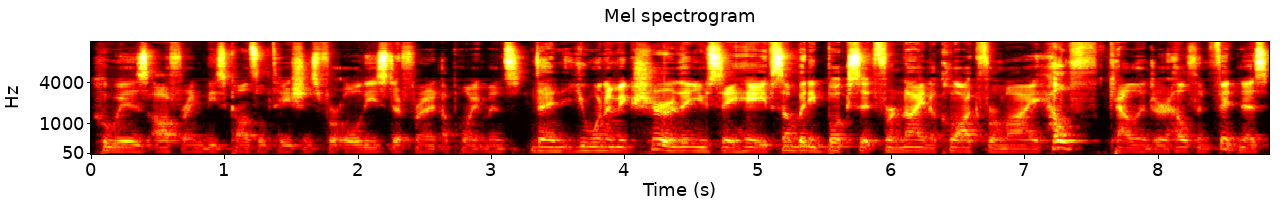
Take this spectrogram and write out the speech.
who is offering these consultations for all these different appointments, then you want to make sure that you say, hey, if somebody books it for nine o'clock for my health calendar, health and fitness,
